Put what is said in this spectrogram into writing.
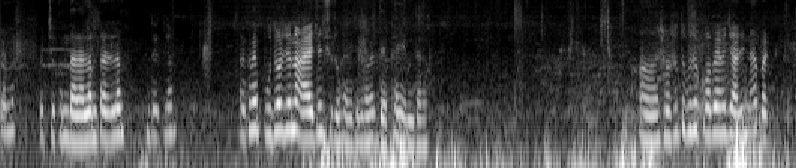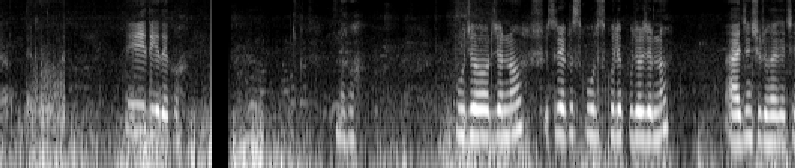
চলো, কিছুক্ষণ দাঁড়ালাম, টাড়ালাম, দেখলাম। আর এখানে পুজোর জন্য আয়োজন শুরু হয়ে গেছে তোমাদের দেখাই আমি, দাঁড়াও। সরস্বতী পুজো কবে আমি জানি না বাট তোমাদের। এইদিকে দেখো। দেখো, পুজোর জন্য শুধু একটা স্কুল, স্কুলে পুজোর জন্য আয়োজন শুরু হয়ে গেছে।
